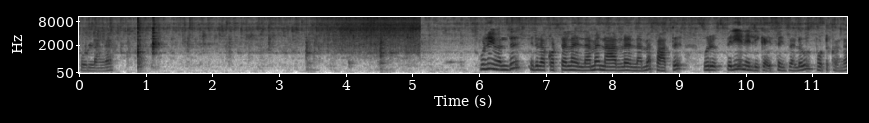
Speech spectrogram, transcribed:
போடலாங்க. புளி வந்து இதில் கொட்டெல்லாம் இல்லாமல் நாரெலாம் இல்லாமல் பார்த்து ஒரு பெரிய நெல்லிக்காய் சைஸ் அளவு போட்டுக்கோங்க.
